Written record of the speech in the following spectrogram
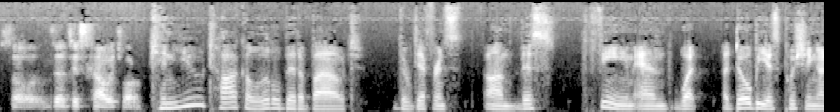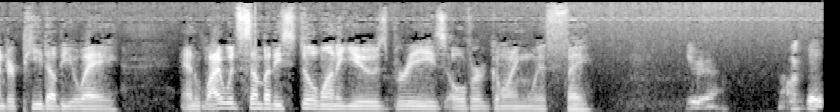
So that is how it works. Can you talk a little bit about the difference on this theme and what Adobe is pushing under PWA? And why would somebody still want to use Breeze over going with a? Yeah. Okay.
